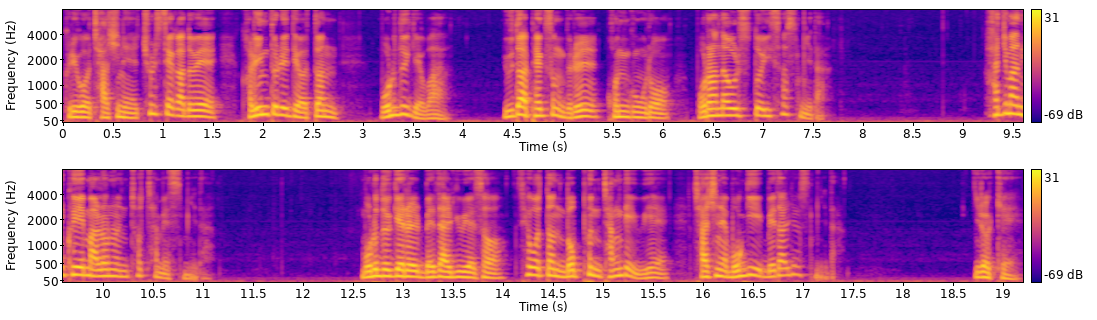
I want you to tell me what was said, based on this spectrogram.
그리고 자신의 출세가도에 걸림돌이 되었던 모르드게와 유다 백성들을 곤궁으로 몰아넣을 수도 있었습니다. 하지만 그의 말로는 처참했습니다. 모르드게를 매달기 위해서 세웠던 높은 장대 위에 자신의 목이 매달렸습니다. 이렇게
